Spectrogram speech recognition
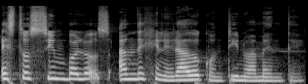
estos símbolos han degenerado continuamente.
